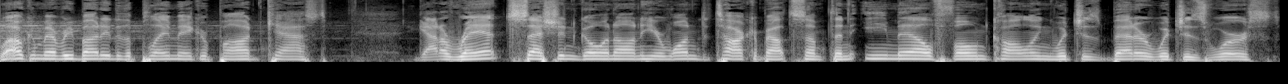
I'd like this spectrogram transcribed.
Welcome, everybody, to the Playmaker Podcast. Got a rant session going on here. Wanted to talk about something email, phone calling, which is better, which is worse.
